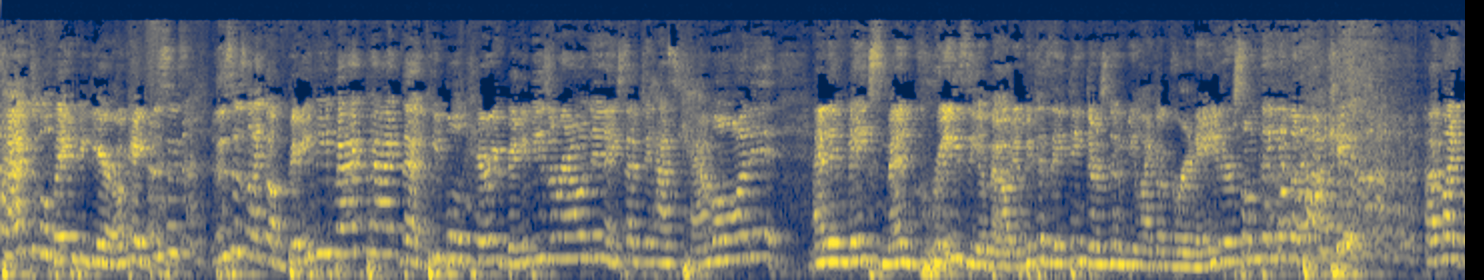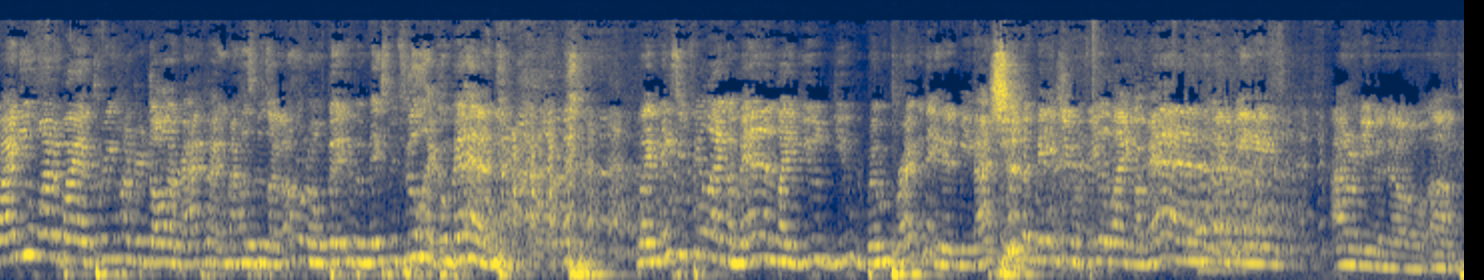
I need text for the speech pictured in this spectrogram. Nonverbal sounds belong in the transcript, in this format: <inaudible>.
tactical baby gear. Okay, this is this is like a baby backpack that people carry babies around in, except it has camo on it. And it makes men crazy about it because they think there's gonna be like a grenade or something in the pocket. <laughs> I'm like, why do you want to buy a $300 backpack? And my husband's like, I don't know, babe, it makes me feel like a man. <laughs> like, makes you feel like a man, like you, you impregnated me. That should have made you feel like a man. I mean, I don't even know. Um,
